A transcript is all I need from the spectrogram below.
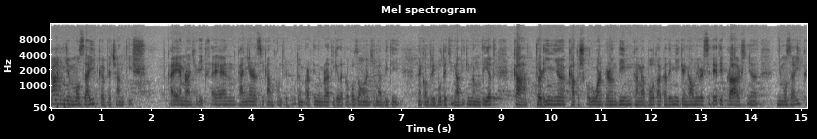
Ka një mozaik veçantish Ka emra që rikthehen, ka njerëz që kanë kontribute në Partinë Demokratike dhe propozohen që nga viti me kontribute që nga viti nëntëdhjetë, ka të rinj, ka të shkolluar në Perëndim, ka nga bota akademike, nga universiteti, pra është një një mozaik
